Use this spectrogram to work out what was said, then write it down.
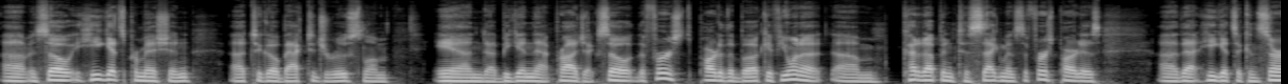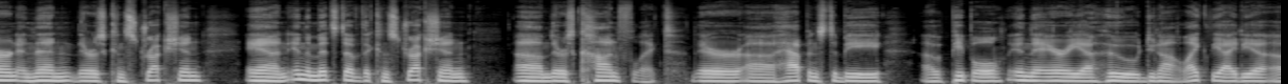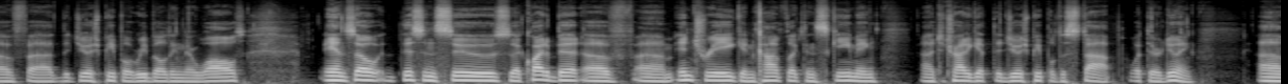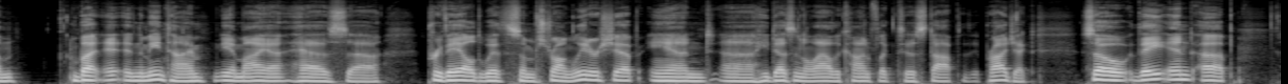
Um, and so he gets permission uh, to go back to Jerusalem and uh, begin that project. So the first part of the book, if you want to um, cut it up into segments, the first part is uh, that he gets a concern, and then there's construction. And in the midst of the construction, um, there's conflict. There uh, happens to be uh, people in the area who do not like the idea of uh, the Jewish people rebuilding their walls. And so this ensues uh, quite a bit of um, intrigue and conflict and scheming uh, to try to get the Jewish people to stop what they're doing. Um, but in the meantime, Nehemiah has uh, prevailed with some strong leadership, and uh, he doesn't allow the conflict to stop the project. So they end up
